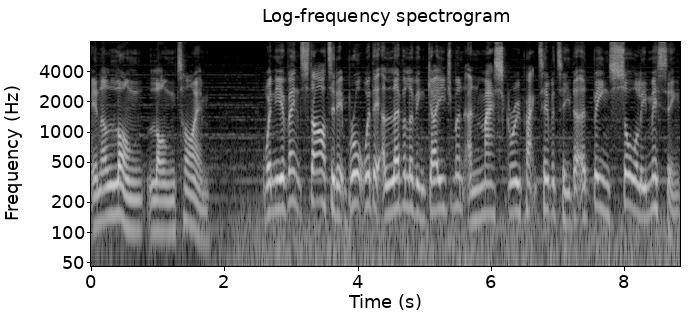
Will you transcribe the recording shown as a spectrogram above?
in a long long time. When the event started it brought with it a level of engagement and mass group activity that had been sorely missing.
